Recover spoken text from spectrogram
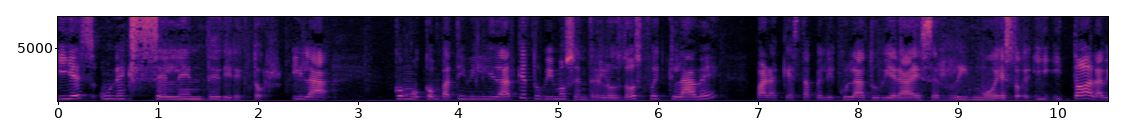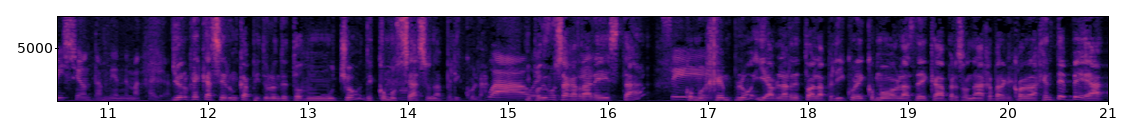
y es un excelente director. Y la como compatibilidad que tuvimos entre los dos fue clave para que esta película tuviera ese ritmo esto y, y toda la visión también de Macaya. Yo creo que hay que hacer un capítulo de todo mucho de cómo se hace una película. Guau, y podemos agarrar esta Sí. como ejemplo y hablar de toda la película y cómo hablas de cada personaje para que cuando la gente vea,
